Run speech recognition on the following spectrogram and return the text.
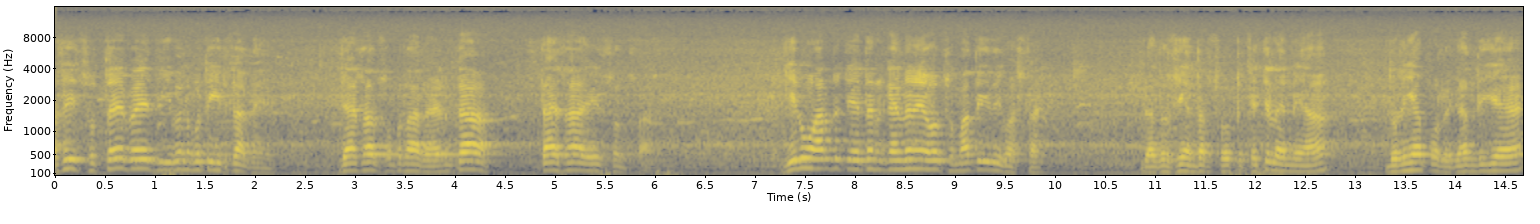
ਅਸੀਂ ਸੁੱਤੇ ਪਏ ਜੀਵਨ ਬਤੀਤ ਕਰ ਰਹੇ ਹਾਂ। ਜੈਸਾ ਸੁਪਨਾ ਰਹਿਣ ਕਾ ਤੈਸਾ ਇਹ ਸੰਸਾਰ। ਜਿਹਨੂੰ ਅਰਧ ਚੇਤਨ ਕਹਿੰਦੇ ਨੇ, ਉਹ ਸਮਾਧੀ ਦੀ ਅਵਸਥਾ ਹੈ। ਜਦ ਅਸੀਂ ਅੰਦਰ ਸੁੱਤ ਖਿੱਚ ਲੈਂਦੇ ਆ ਦੁਨੀਆ ਭੁੱਲ ਜਾਂਦੀ ਹੈ।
